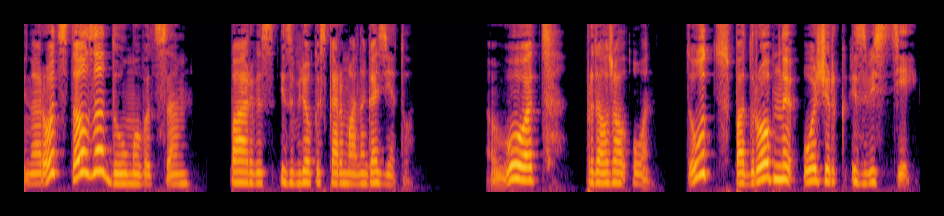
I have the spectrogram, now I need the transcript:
и народ стал задумываться. Парвис извлек из кармана газету. «Вот», — продолжал он, — «тут подробный очерк известей.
